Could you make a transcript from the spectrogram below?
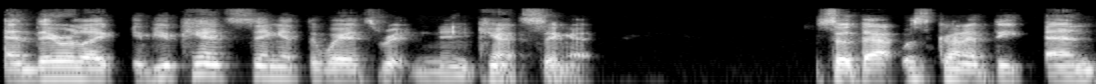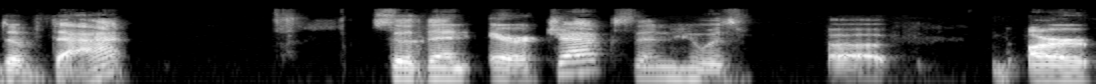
And they were like, if you can't sing it the way it's written, then you can't sing it. So that was kind of the end of that. So then Eric Jackson, who was uh, our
